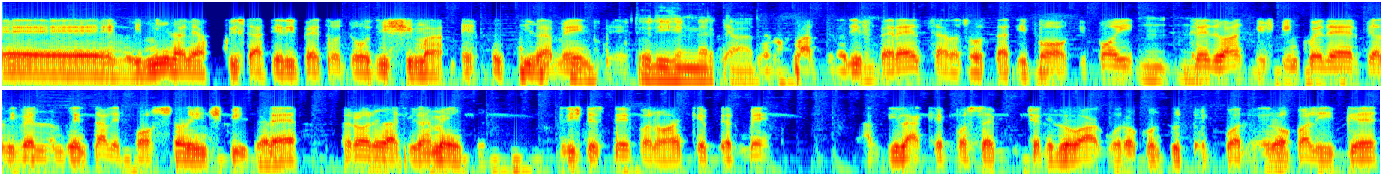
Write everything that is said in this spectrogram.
eh, il Milan ne ha acquistati, ripeto, 12, ma effettivamente tu dici il mercato. hanno fatto la differenza, sono stati pochi. Poi Mm-mm. credo anche i 5 derby a livello ambientale possono incidere, eh, però relativamente. Dice Stefano, anche per me, al di là che possa vincere, lo auguro con tutto il cuore dell'Europa League,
